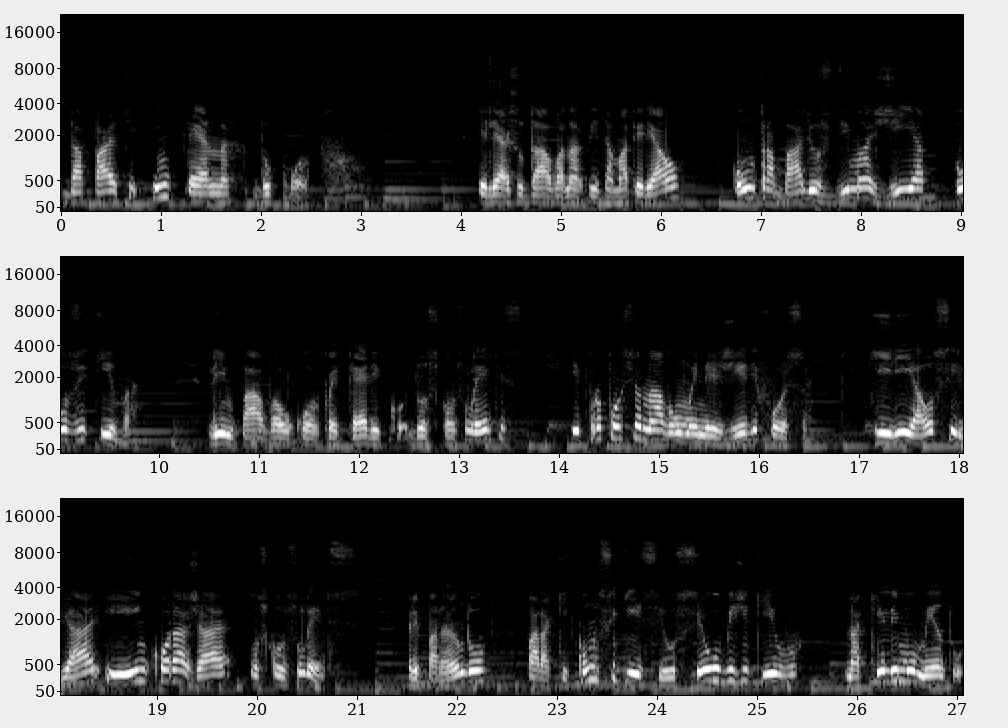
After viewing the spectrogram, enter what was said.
da parte interna do corpo. Ele ajudava na vida material com trabalhos de magia positiva, limpava o corpo etérico dos consulentes e proporcionava uma energia de força que iria auxiliar e encorajar os consulentes, preparando-o para que conseguisse o seu objetivo naquele momento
